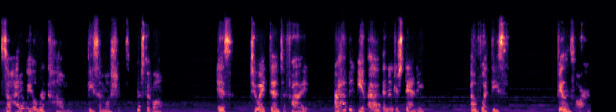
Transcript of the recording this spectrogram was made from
So, how do we overcome these emotions? First of all, is to identify or have an, uh, an understanding of what these feelings are.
